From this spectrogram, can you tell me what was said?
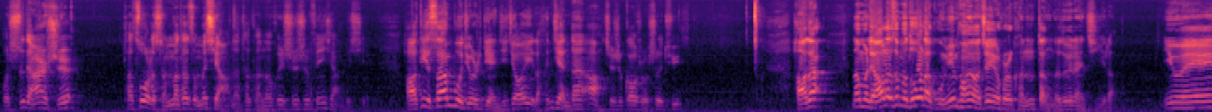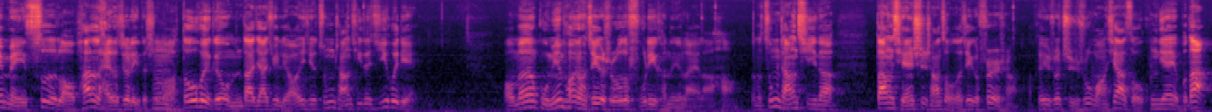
或十点二十，他做了什么？他怎么想的？他可能会实时分享这些。好，第三步就是点击交易了，很简单啊，这是高手社区。好的，那么聊了这么多了，股民朋友这一会儿可能等的都有点急了，因为每次老潘来到这里的时候啊，都会跟我们大家去聊一些中长期的机会点。我们股民朋友这个时候的福利可能就来了哈。那么中长期呢，当前市场走到这个份儿上，可以说指数往下走空间也不大。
